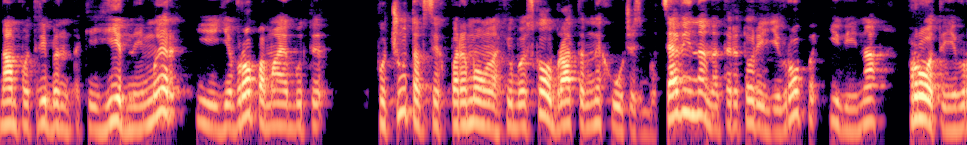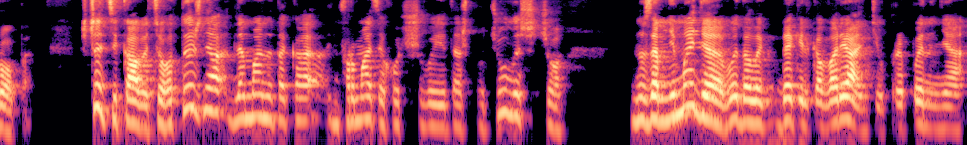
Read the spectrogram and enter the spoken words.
нам потрібен такий гідний мир, і Європа має бути почута в цих перемовинах і обов'язково брати в них участь, бо ця війна на території Європи і війна проти Європи. Ще цікаве цього тижня для мене така інформація, хоч ви її теж почули, що іноземні медіа видали декілька варіантів припинення,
